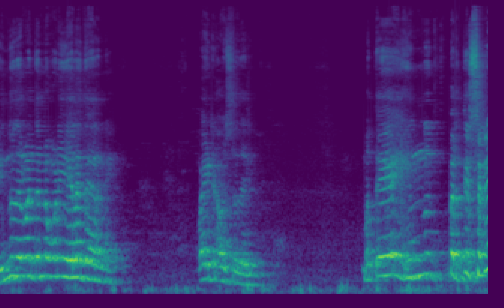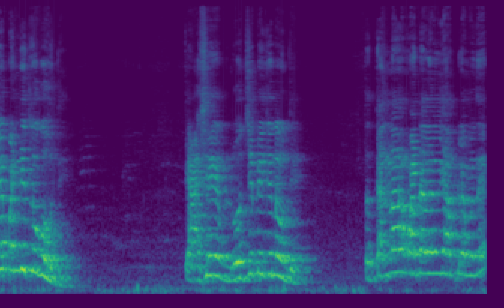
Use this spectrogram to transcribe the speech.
हिंदू धर्मात त्यांना कोणी घ्यायला तयार नाही. वाईट अवस्था झाली. मग ते हिंदू पर ते सगळे पंडित लोक होते. ते असे लोचेपेचे नव्हते. तर त्यांना वाटायला लागले आपल्यामध्ये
